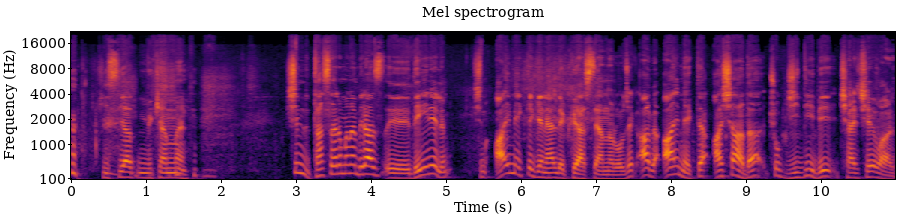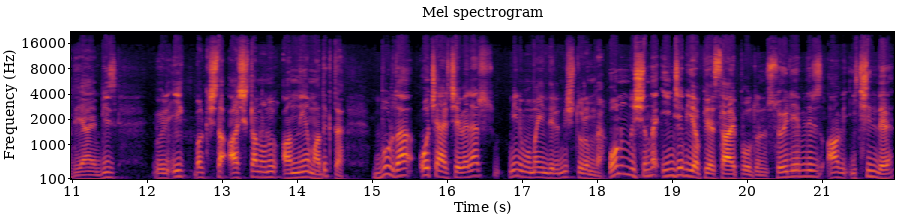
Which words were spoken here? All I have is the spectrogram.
Hissiyat mükemmel. Şimdi tasarımına biraz e, değinelim. Şimdi iMac'te genelde kıyaslayanlar olacak. Abi iMac'te aşağıda çok ciddi bir çerçeve vardı. Yani biz böyle ilk bakışta aşktan onu anlayamadık da. Burada o çerçeveler minimuma indirilmiş durumda. Onun dışında ince bir yapıya sahip olduğunu söyleyebiliriz. Abi içinde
